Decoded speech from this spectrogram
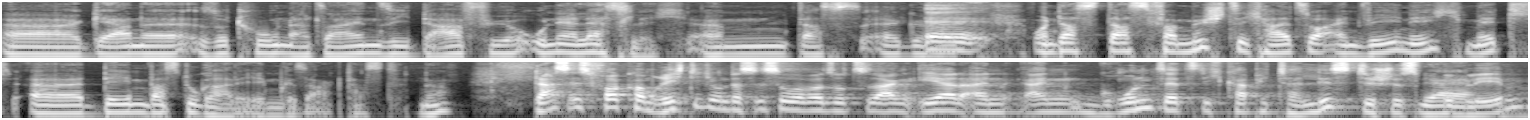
äh, gerne so tun, als seien sie dafür unerlässlich. Ähm, das äh, gehört. Äh, und das, das vermischt sich halt so ein wenig mit äh, dem, was du gerade eben gesagt hast. Ne? Das ist vollkommen richtig und das ist so aber sozusagen eher ein, ein grundsätzlich kapitalistisches Problem. Ja,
